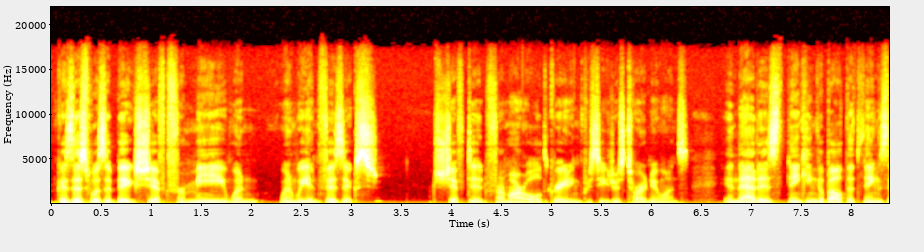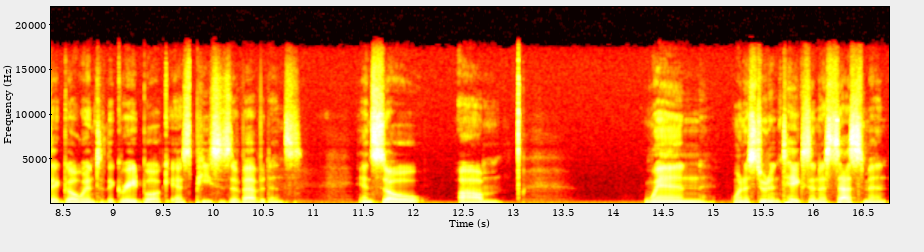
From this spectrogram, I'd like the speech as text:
because this was a big shift for me when when we in physics shifted from our old grading procedures to our new ones, and that is thinking about the things that go into the grade book as pieces of evidence, and so um, when when a student takes an assessment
